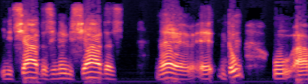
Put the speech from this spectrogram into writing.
iniciadas e não iniciadas, né? É, então, o, a,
